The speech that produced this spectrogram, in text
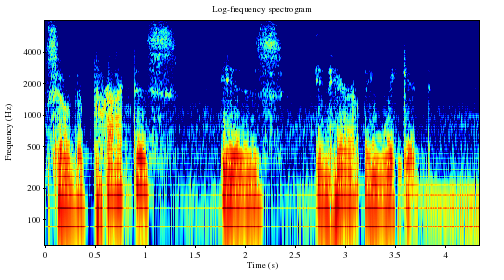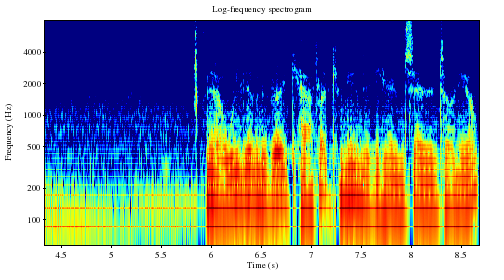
So the practice is inherently wicked. Now, we live in a very Catholic community here in San Antonio.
